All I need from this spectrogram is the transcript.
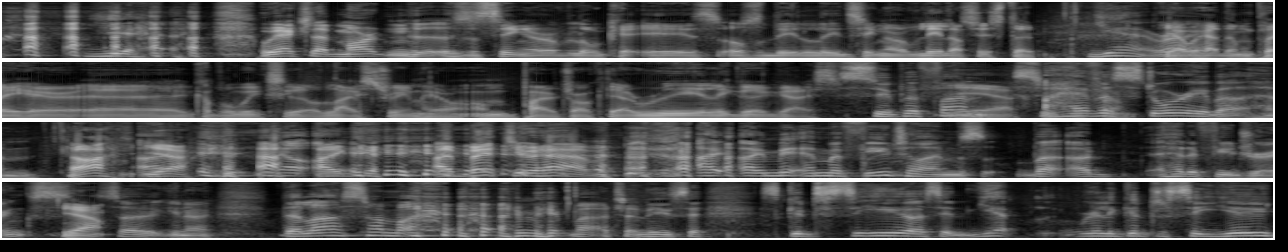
yeah. We actually had Martin, who's a singer of Lok, is also the lead singer of Lillasyster. Yeah, right. Yeah, we had them play here uh, a couple of weeks ago, live stream here on, on Pirate Rock. They're really good guys. Super fun. Yeah, super I have fun. a story about him. Ah, yeah. no, I, I bet you have. I, I met him a few times, but I had a few drinks. Yeah. So you know, the last time I, I met Martin, he said, "It's good to see you." I said, "Yep, really good to see you."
